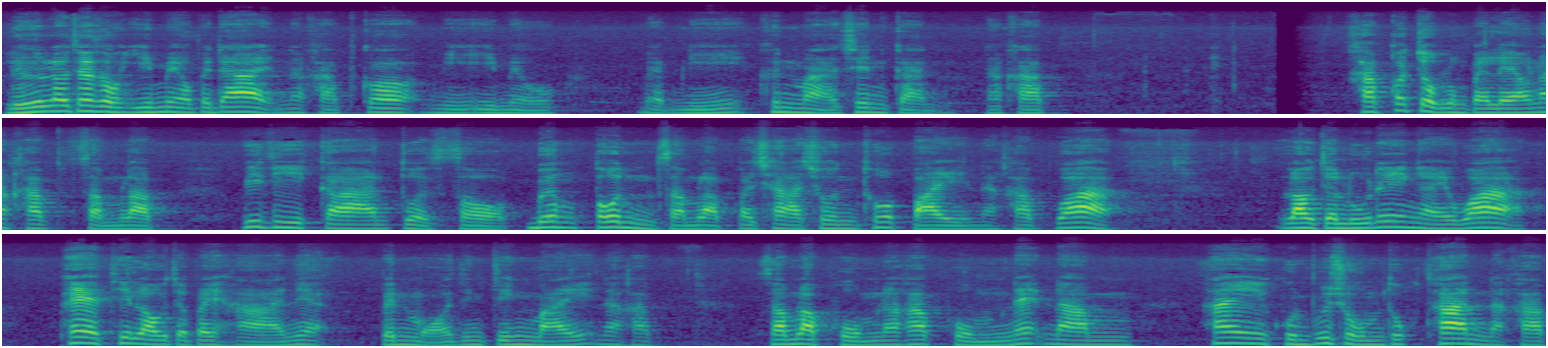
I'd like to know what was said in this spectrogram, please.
หรือเราจะส่งอีเมลไปได้นะครับ ก็มีอีเมลแบบนี้ขึ้นมาเช่นกันนะครับ ครับก็จบลงไปแล้วนะครับสำหรับวิธีการตรวจสอบเบื้องต้นสำหรับประชาชนทั่วไปนะครับว่า เราจะรู้ได้ยังไงว่า แพทย์ที่เราจะไปหาเนี่ยเป็นหมอจริงๆไหมนะครับสำหรับผมนะครับผมแนะนำให้คุณผู้ชมทุกท่านนะครับ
